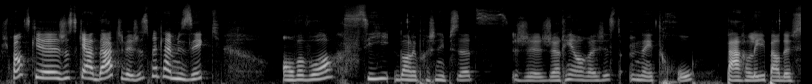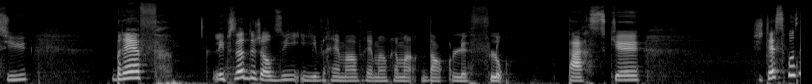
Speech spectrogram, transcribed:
Je pense que jusqu'à date, je vais juste mettre la musique. On va voir si dans les prochains épisodes, je, réenregistre une intro, parler par-dessus. Bref, l'épisode d'aujourd'hui, il est vraiment, vraiment, vraiment dans le flow. Parce que j'étais supposée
